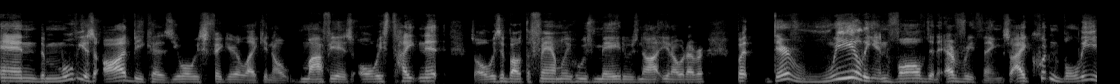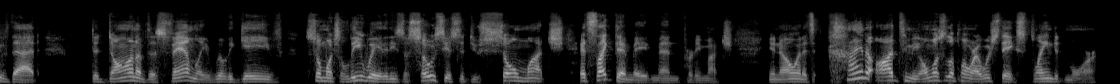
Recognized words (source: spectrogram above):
And the movie is odd because you always figure like, you know, mafia is always tight knit. It's always about the family, who's made, who's not, you know, whatever. But they're really involved in everything. So I couldn't believe that the don of this family really gave so much leeway to these associates to do so much. It's like they're made men, pretty much, you know. And it's kind of odd to me, almost to the point where I wish they explained it more.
